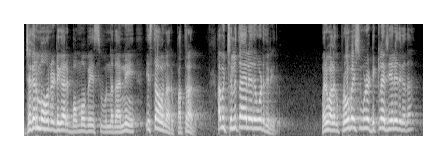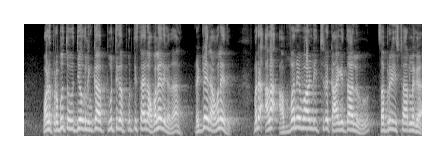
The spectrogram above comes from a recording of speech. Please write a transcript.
జగన్మోహన్ రెడ్డి గారి బొమ్మ వేసి ఉన్నదాన్ని ఇస్తూ ఉన్నారు పత్రాలు. అవి చెల్లుతాయో లేదో కూడా తెలియదు మరి వాళ్ళకు ప్రొబేషన్ కూడా డిక్లేర్ చేయలేదు కదా? వాళ్ళు ప్రభుత్వ ఉద్యోగులు ఇంకా పూర్తిగా పూర్తి స్థాయిలో అవ్వలేదు కదా. రెగ్యులర్ అవ్వలేదు. మరి అలా అవ్వని వాళ్ళు ఇచ్చిన కాగితాలు సబ్ రిజిస్టార్లుగా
